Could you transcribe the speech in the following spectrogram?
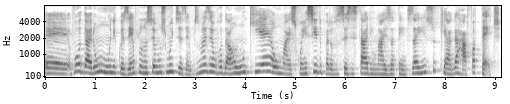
é, vou dar um único exemplo, nós temos muitos exemplos, mas eu vou dar um que é o mais conhecido para vocês estarem mais atentos a isso, que é a garrafa PET.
